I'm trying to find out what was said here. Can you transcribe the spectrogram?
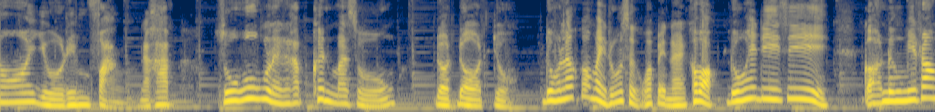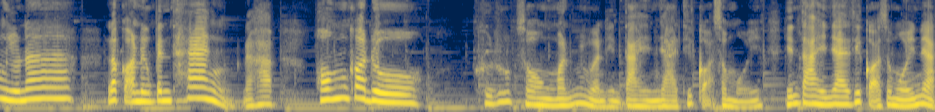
น้อยๆ อยู่ริมฝั่งนะครับ สูงเลยนะครับ ขึ้นมาสูง โดดๆอยู่ ดูแล้วก็ไม่รู้สึกว่าเป็นอะไรเขาบอกดูให้ดีสิเกาะหนึ่งมีร่องอยู่นะ แล้วเกาะหนึ่งเป็นแท่งนะครับ ผมก็ดูคือรูปทรงมันไม่เหมือนหินตาหินยายที่เกาะสมุย หินตาหินยายที่เกาะสมุยเนี่ย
